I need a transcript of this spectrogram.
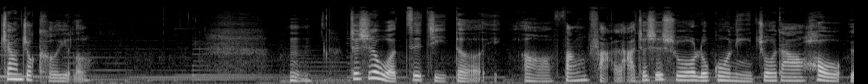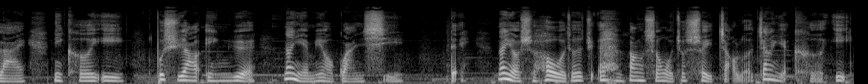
这样就可以了。嗯，这是我自己的。呃，方法啦，就是说，如果你做到后来，你可以不需要音乐，那也没有关系。对，那有时候我就是觉得很放松，我就睡着了，这样也可以。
